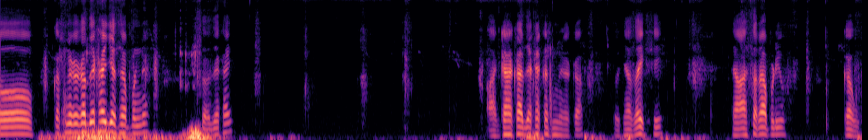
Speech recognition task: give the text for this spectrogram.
તો કૃષ્ણ કાકા દેખાઈ જશે આપણને તો દેખાય આગા આગા દેખાય કૃષ્ણ કાકા તો ત્યાં જાય છે ત્યાં આ સર પડ્યું ગાવું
